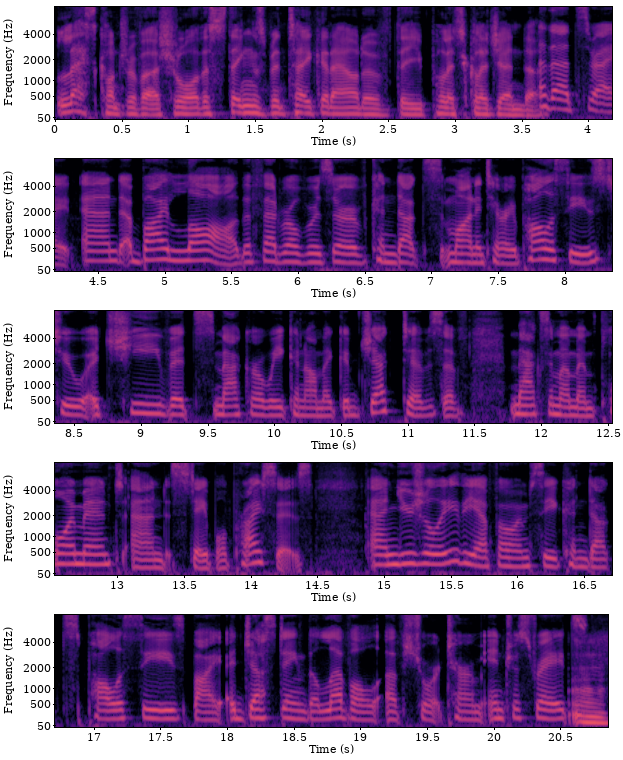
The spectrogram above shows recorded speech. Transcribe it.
less controversial or the sting's been taken out of the political agenda. That's right. And by law, the Federal Reserve conducts monetary policies to achieve its macroeconomic objectives of maximum employment and stable prices. And usually the FOMC conducts policies by adjusting the level of short term interest rates mm.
